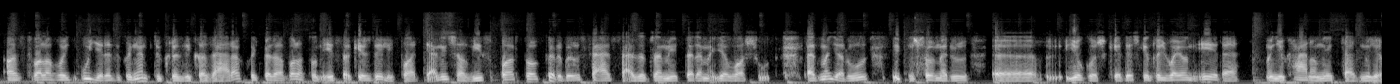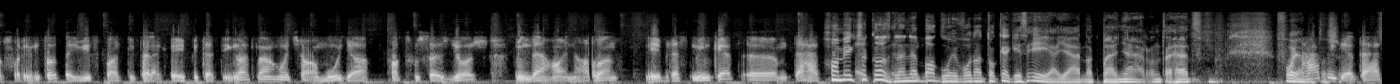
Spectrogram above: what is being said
azt valahogy úgy érezzük, hogy nem tükrözik az árak, hogy például a Balaton észak és déli partján is a vízparttól körülbelül 100-150 méterre megy a vasút. Tehát magyarul itt is fölmerül ö, jogos kérdésként, hogy vajon ére mondjuk 3-400 millió forintot egy vízparti telekre épített ingatlan, hogyha amúgy a 620-as gyors minden hajnalban ébreszt minket. Tehát ha még csak az lenne, bagoly vonatok egész éjjel járnak már nyáron, tehát folyamatosan. Hát igen, tehát,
